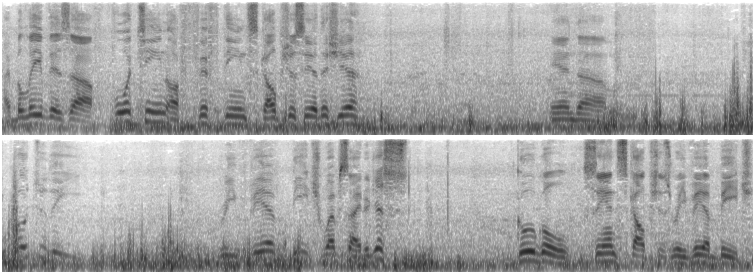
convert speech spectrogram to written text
I believe there's uh, 14 or 15 sculptures here this year. And um, if you go to the Revere Beach website or just Google sand sculptures Revere Beach,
